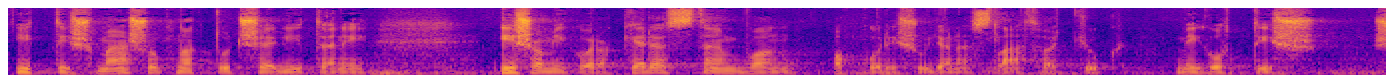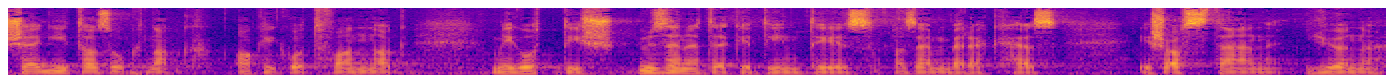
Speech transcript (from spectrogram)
Itt is másoknak tud segíteni, és amikor a kereszten van, akkor is ugyanezt láthatjuk. Még ott is segít azoknak, akik ott vannak, még ott is üzeneteket intéz az emberekhez, és aztán jön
